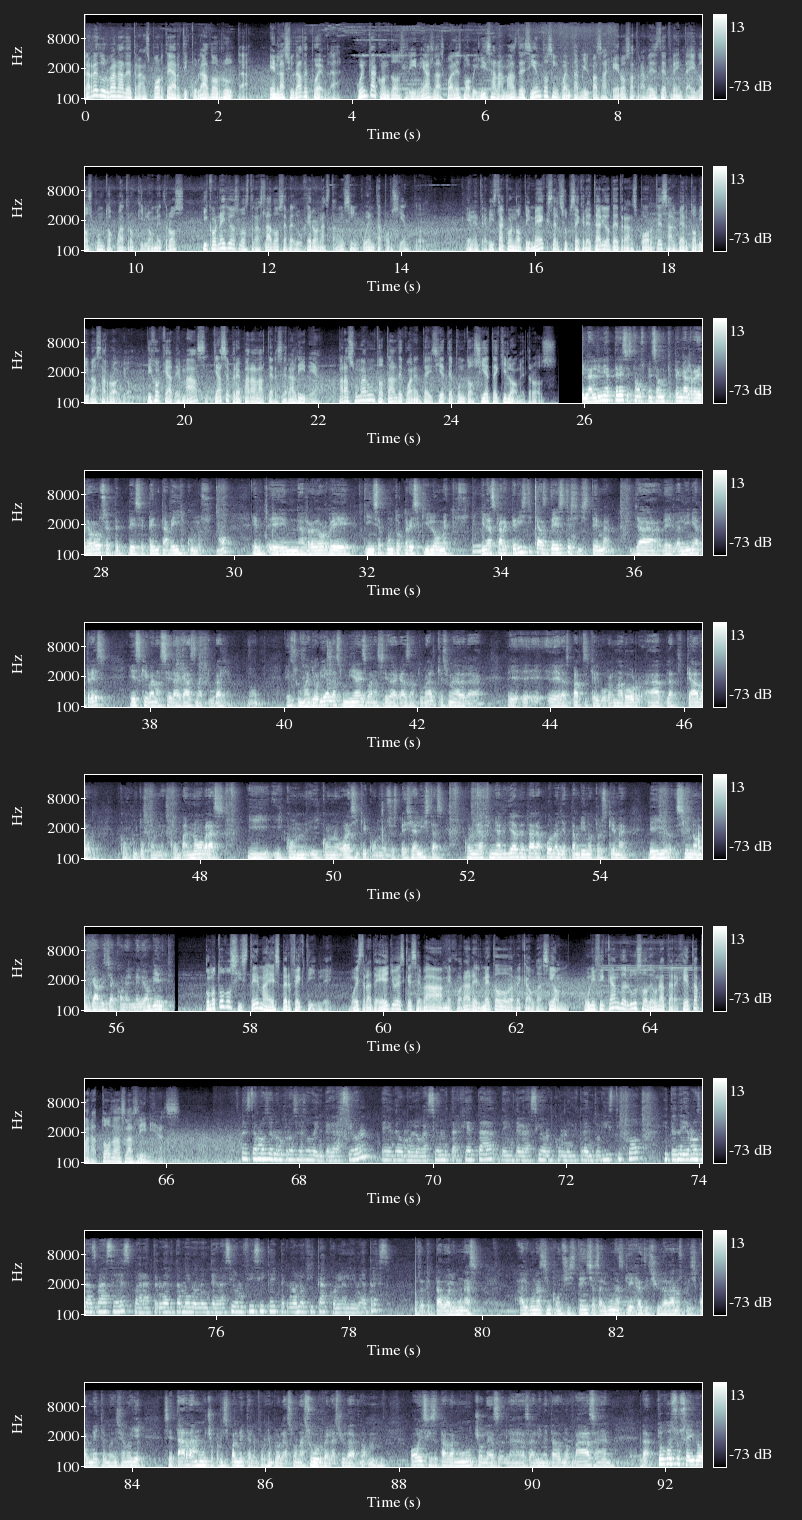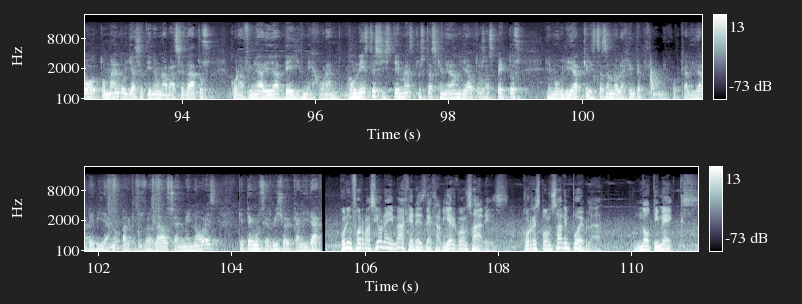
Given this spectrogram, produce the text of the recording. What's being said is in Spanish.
La red urbana de transporte articulado Ruta, en la ciudad de Puebla, cuenta con dos líneas las cuales movilizan a más de 150.000 pasajeros a través de 32.4 kilómetros y con ellos los traslados se redujeron hasta un 50%. En entrevista con Notimex, el subsecretario de Transportes, Alberto Vivas Arroyo, dijo que además ya se prepara la tercera línea para sumar un total de 47.7 kilómetros. En la línea 3 estamos pensando que tenga alrededor de 70 vehículos, ¿no? En, alrededor de 15.3 kilómetros. Y las características de este sistema, ya de la línea 3, es que van a ser a gas natural, ¿no? En su mayoría las unidades van a ser a gas natural, que es una de, eh, eh, de las partes que el gobernador ha platicado conjunto con, con Banobras y, con, y con, ahora sí que con los especialistas, con la finalidad de dar a Puebla ya también otro esquema de ir siendo amigables ya con el medio ambiente. Como todo sistema es perfectible, muestra de ello es que se va a mejorar el método de recaudación, unificando el uso de una tarjeta para todas las líneas. Estamos en un proceso de integración, eh, de homologación de tarjeta, de integración con el tren turístico y tendríamos las bases para tener también una integración física y tecnológica con la línea 3. Hemos detectado algunas, algunas inconsistencias, algunas quejas de ciudadanos principalmente, nos dicen, oye, se tarda mucho, principalmente, por ejemplo, la zona sur de la ciudad, ¿no? Hoy es que se tarda mucho, las, las alimentadas no pasan. todo eso se ha ido tomando, ya se tiene una base de datos con la finalidad de ir mejorando. Con este sistema tú estás generando ya otros aspectos en movilidad que le estás dando a la gente pues, una mejor calidad de vida, ¿no? Para que sus traslados sean menores, que tenga un servicio de calidad. Con información e imágenes de Javier González, corresponsal en Puebla, Notimex.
